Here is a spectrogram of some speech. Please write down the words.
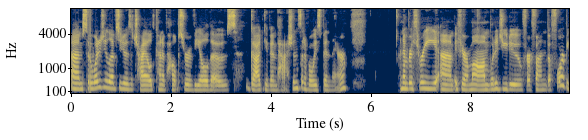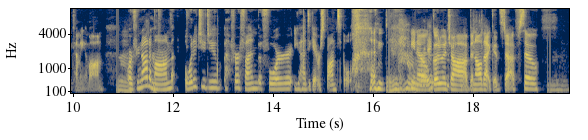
Um, so, what did you love to do as a child kind of helps reveal those God given passions that have always been there. Number three, um, if you're a mom, what did you do for fun before becoming a mom? Mm. Or if you're not a mom, what did you do for fun before you had to get responsible and, you know, right? go to a job and all that good stuff? So, mm.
